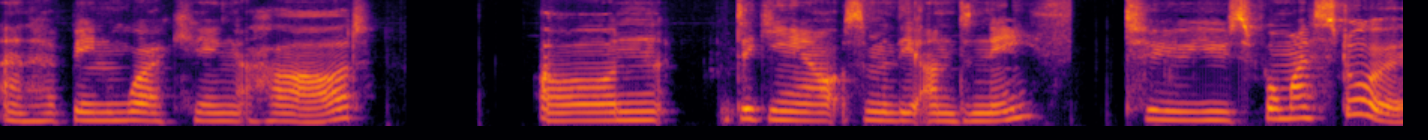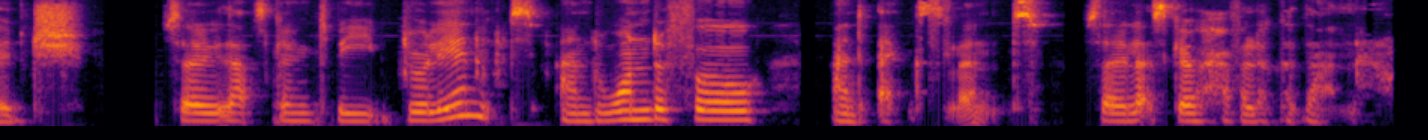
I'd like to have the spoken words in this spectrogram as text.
and have been working hard on digging out some of the underneath to use for my storage. So that's going to be brilliant and wonderful and excellent. So let's go have a look at that now.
